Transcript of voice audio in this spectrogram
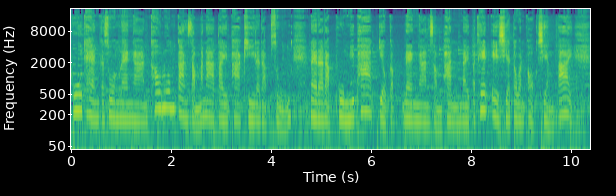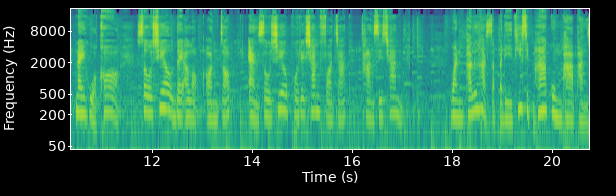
ผู้แทนกระทรวงแรงงานเข้าร่วมการสัมมนาไตภาคีระดับสูง ในระดับภูมิภาคเกี่ยวกับแรงงานสัมพันธ์ในประเทศเอเชียตะวันออกเฉียงใต้ ในหัวข้อ Social Dialogue on Job and Social Protection for Just Transition วันพฤหัสบดีที่ 15 กุมภาพันธ์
